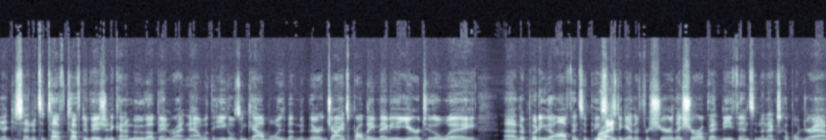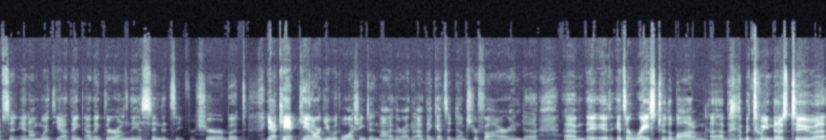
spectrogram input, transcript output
like you said, it's a tough, tough division to kind of move up in right now with the Eagles and Cowboys, but the Giants probably maybe a year or two away uh, they're putting the offensive pieces right. together for sure. They shore up that defense in the next couple of drafts, and, and I'm with you. I think I think they're on the ascendancy for sure. But yeah, can't can't argue with Washington either. I, I think that's a dumpster fire, and uh, um, it, it's a race to the bottom uh, between those two uh,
